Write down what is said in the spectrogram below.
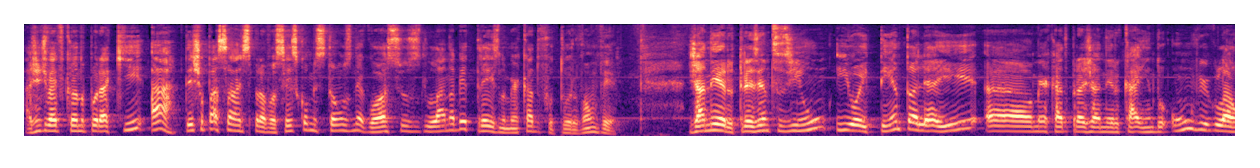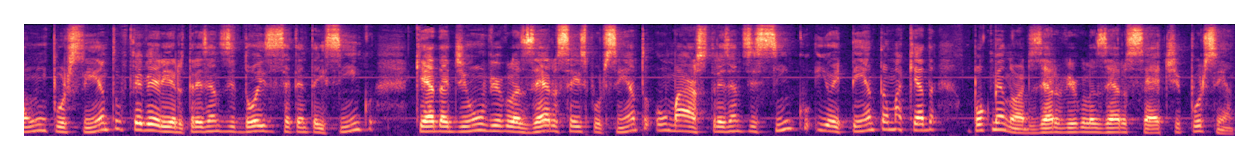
A gente vai ficando por aqui. Ah, deixa eu passar antes para vocês como estão os negócios lá na B3, no Mercado Futuro. Vamos ver. Janeiro, 301,80. Olha aí, uh, o mercado para janeiro caindo 1,1%. Fevereiro, 302,75, queda de 1,06%. O março, 305,80, uma queda um pouco menor, de 0,07%.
